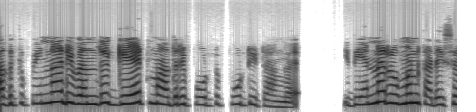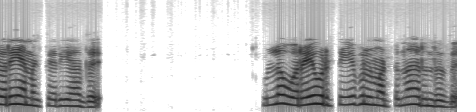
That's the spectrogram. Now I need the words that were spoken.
அதுக்கு பின்னாடி வந்து கேட் மாதிரி போட்டு பூட்டிட்டாங்க. இது என்ன ரூமுன்னு கடைசி வரையும் எனக்கு தெரியாது. உள்ளே ஒரே ஒரு டேபிள் மட்டும்தான் இருந்தது.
